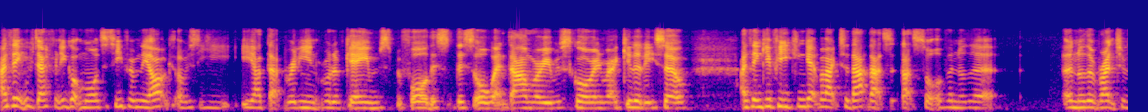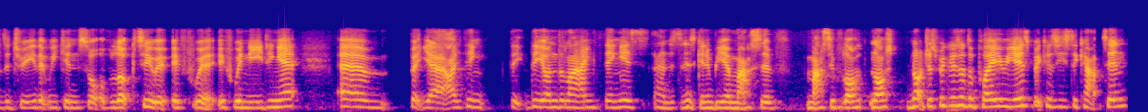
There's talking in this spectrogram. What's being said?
I think we've definitely got more to see from the Ox. Obviously, he, he had that brilliant run of games before this this all went down where he was scoring regularly. So I think if he can get back to that, that's that's sort of another another branch of the tree that we can sort of look to if we're if we're needing it. Um, but yeah, I think the, the underlying thing is Henderson is going to be a massive massive loss, not not just because of the player he is, because he's the captain.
